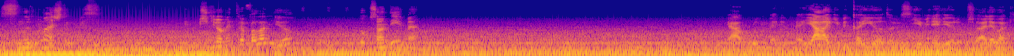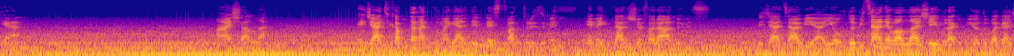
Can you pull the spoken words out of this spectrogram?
sınırını mı açtık biz? 70 kilometre falan diyor. 90 değil mi? Yavrum benim be. Yağ gibi kayıyor otobüs. Yemin ediyorum. Şu hale bak ya. Maşallah. Necati Kaptan aklıma geldi. Westfan Turizm'in emektar şoför abimiz. Necati abi ya. Yolda bir tane vallahi şey bırakmıyordu bagaj.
